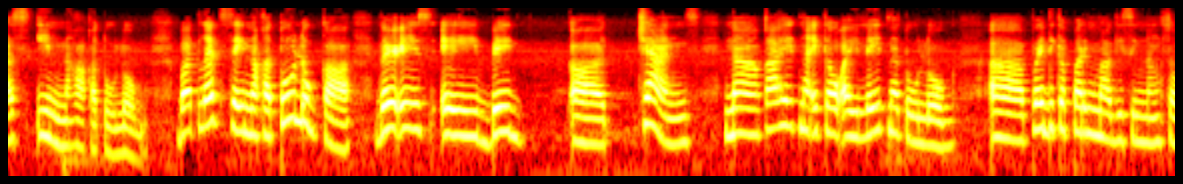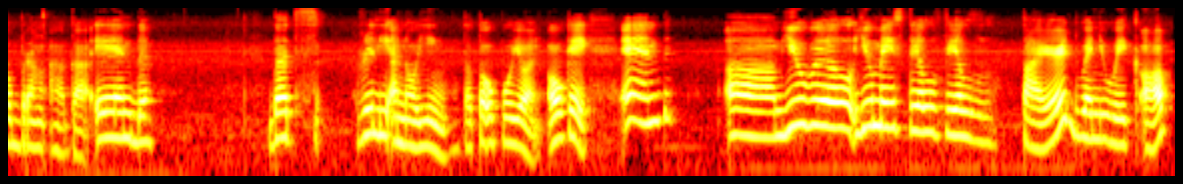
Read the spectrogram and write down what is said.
as in nakakatulog. But let's say nakatulog ka, there is a big uh, chance na kahit na ikaw ay late na tulog, uh, pwede ka pa rin magising ng sobrang aga. And that's really annoying. Totoo po 'yon. Okay. And um you will you may still feel tired when you wake up.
